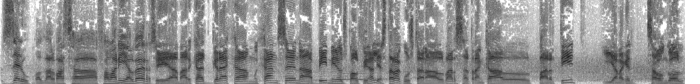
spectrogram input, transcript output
0. Gol del Barça femení, Albert. Sí, ha marcat Graham Hansen a 20 minuts pel final i estava costant al Barça trencar el partit i amb aquest segon gol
